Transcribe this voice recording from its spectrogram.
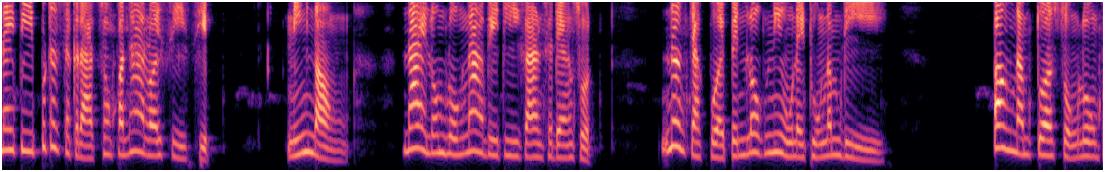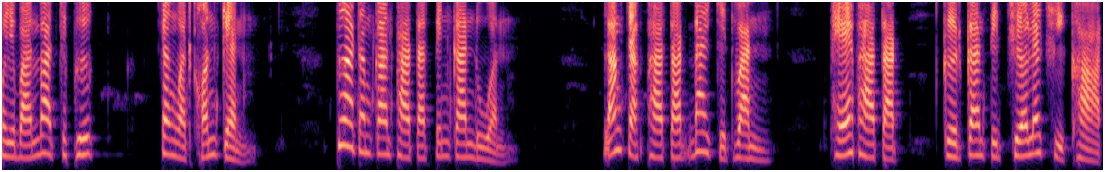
ในปีพุทธศักราช 2540 นิ้งหน่องได้ล้มลงหน้าเวทีการแสดงสด เนื่องจากป่วยเป็นโรคนิ่วในถุงน้ำดี ต้องนำตัวส่งโรงพยาบาลราชพฤกษ์จังหวัดขอนแก่น เพื่อทำการผ่าตัดเป็นการด่วน หลังจากผ่าตัดได้เจ็ดวัน แพ้ผ่าตัดเกิดการติดเชื้อและฉีกขาด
